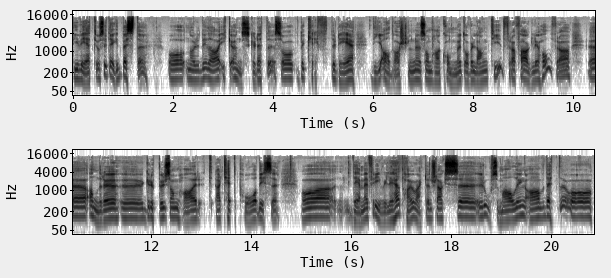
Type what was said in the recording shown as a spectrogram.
De vet jo sitt eget beste. Og når de da ikke ønsker dette, så bekrefter det de advarslene som har kommet over lang tid fra faglig hold, fra uh, andre uh, grupper som har, er tett på disse. Og det med frivillighet har jo vært en slags uh, rosemaling av dette. Og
